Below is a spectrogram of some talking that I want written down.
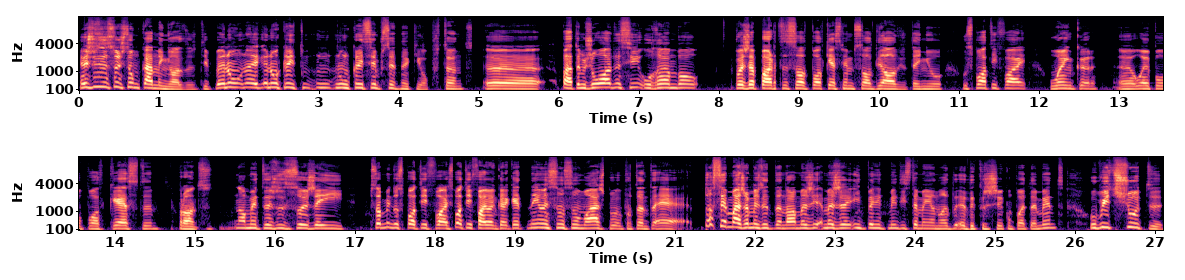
As visualizações são um bocado manhosas. Tipo, eu não, eu não acredito, não acredito 100% naquilo. Portanto, uh, pá, temos o Odyssey, o Rumble, depois a parte só de podcast, mesmo só de áudio, tenho o Spotify, o Anchor, uh, o Apple Podcast. Pronto, normalmente as visualizações aí, principalmente do Spotify, Spotify e o Anchor, que nem assim são mais, portanto, é, estão a ser mais ou menos dentro da norma, mas, mas independentemente disso também é de, de crescer completamente. O BitChute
